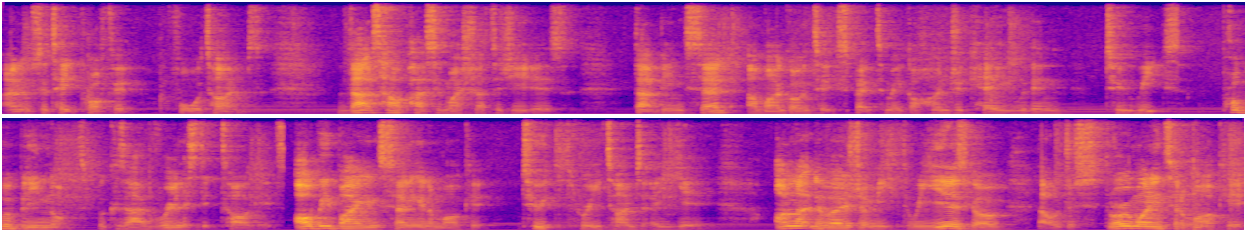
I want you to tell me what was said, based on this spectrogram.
and it was to take profit four times. That's how passive my strategy is. That being said, am I going to expect to make 100k within two weeks? Probably not, because I have realistic targets. I'll be buying and selling in the market two to three times a year. Unlike the version of me three years ago that will just throw money into the market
